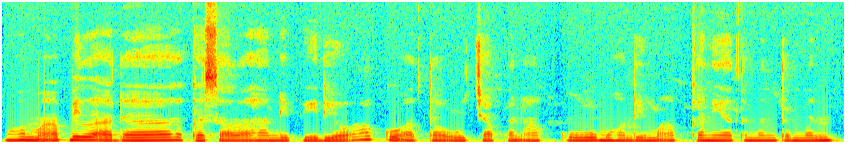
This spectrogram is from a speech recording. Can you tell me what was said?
Mohon maaf bila ada kesalahan di video aku atau ucapan aku, mohon dimaafkan ya teman-teman.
